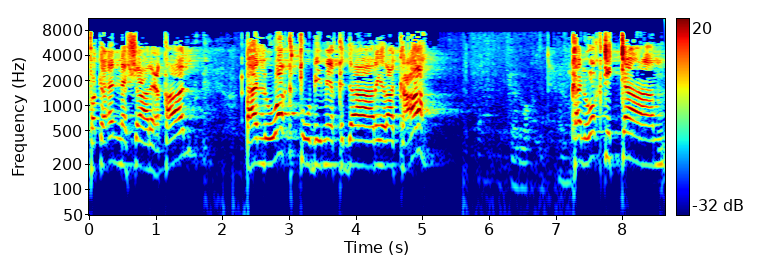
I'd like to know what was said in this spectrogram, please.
فكأن الشارع قال الوقت بمقدار ركعة كالوقت التام.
